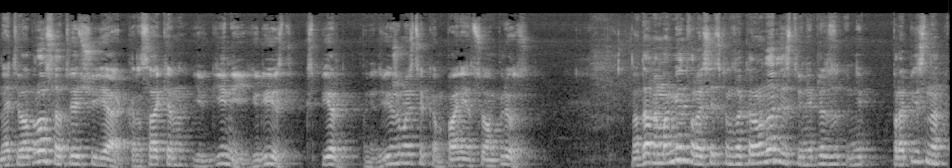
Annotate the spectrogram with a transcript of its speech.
На эти вопросы отвечу я, Красакин Евгений, юрист, эксперт по недвижимости компании ЦИОМ+. На данный момент в российском законодательстве не прописано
